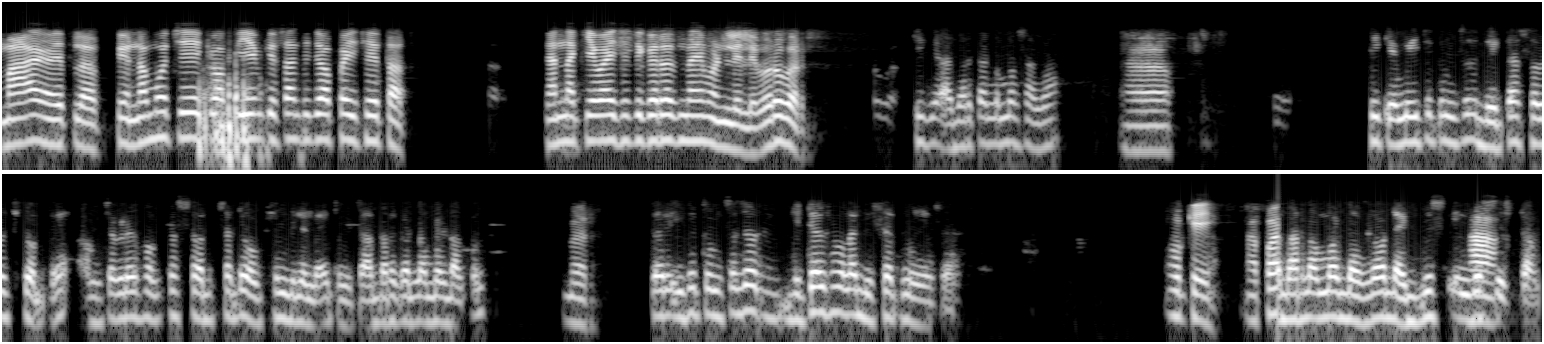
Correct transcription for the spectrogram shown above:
माय आपलं नमोचे किंवा पी एम किसानचे जेव्हा पैसे येतात त्यांना केवायसीची गरज नाही म्हणलेले बरोबर? ठीक आहे आधार कार्ड नंबर सांगा. ठीक आहे मी इथे तुमचं डेटा सर्च करतोय. आमच्याकडे फक्त सर्चसाठी ऑप्शन दिलेला आहे तुमचा. आधार कार्ड नंबर टाकून. बरं. तर इथे तुमचा जो डिटेल्स मला दिसत नाही आहे सर ओके आपण Aadhaar number does not exist in the हा. सिस्टम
